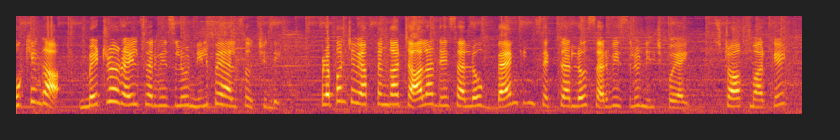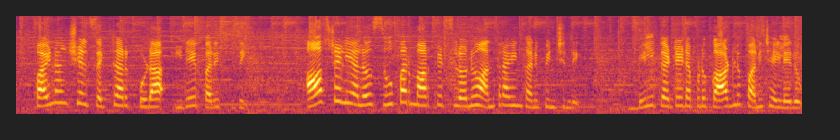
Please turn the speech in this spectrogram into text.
ముఖ్యంగా మెట్రో రైల్ సర్వీసులు నిలిపేయాల్సి వచ్చింది. ప్రపంచవ్యాప్తంగా చాలా దేశాల్లో బ్యాంకింగ్ సెక్టార్లో సర్వీసులు నిలిచిపోయాయి. స్టాక్ మార్కెట్ ఫైనాన్షియల్ సెక్టార్ కూడా ఇదే పరిస్థితి. ఆస్ట్రేలియాలో సూపర్ మార్కెట్స్ లోనూ అంతరాయం కనిపించింది. బిల్ కట్టేటప్పుడు కార్డులు పనిచేయలేదు.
